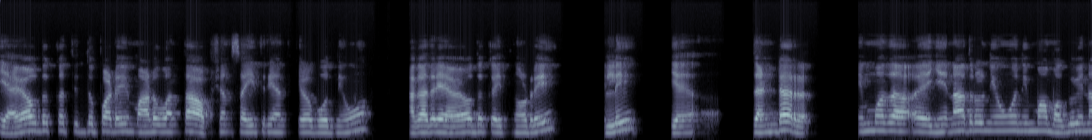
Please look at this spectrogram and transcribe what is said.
ಯಾವ್ಯಾವ್ದಕ್ಕೆ ತಿದ್ದುಪಡಿ ಮಾಡುವಂತ ಆಪ್ಷನ್ಸ್ ಐತ್ರಿ ಅಂತ ಕೇಳ್ಬೋದು ನೀವು. ಹಾಗಾದ್ರೆ ಯಾವ್ಯಾವ್ದಕ್ಕೆ ಐತಿ ನೋಡ್ರಿ? ಇಲ್ಲಿ ಜೆಂಡರ್ ನಿಮ್ಮದ ಏನಾದರೂ ನೀವು ನಿಮ್ಮ ಮಗುವಿನ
